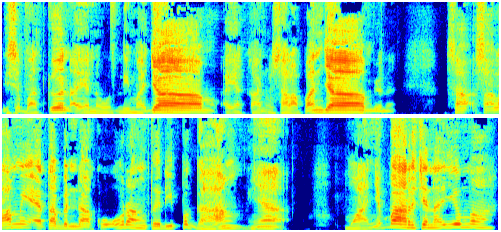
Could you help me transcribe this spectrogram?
disebatkan aya nu lima jam aya kanu salapan jam gitu. Sa salami eta benda ku orang tadi pegang ya mau nyebar cenah iya mah.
